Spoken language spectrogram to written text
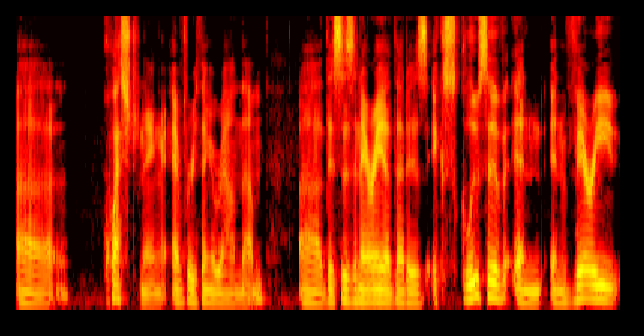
uh, questioning everything around them. Uh, this is an area that is exclusive and and very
